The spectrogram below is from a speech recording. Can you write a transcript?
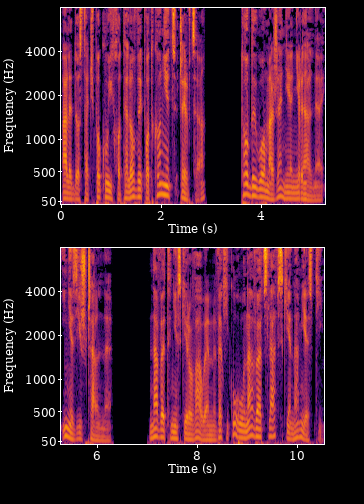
Ale dostać pokój hotelowy pod koniec czerwca, to było marzenie nierealne i niezniszczalne. Nawet nie skierowałem wehikułu na Wacławskie Namiesti,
